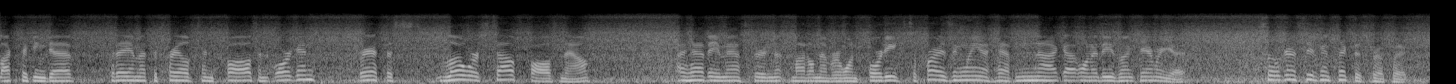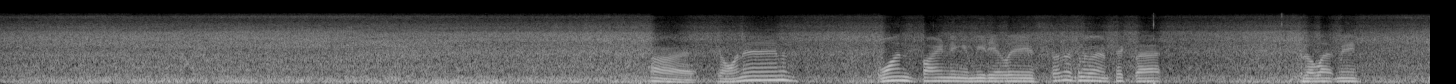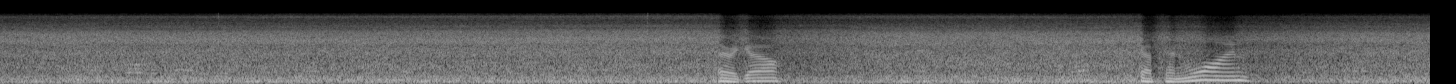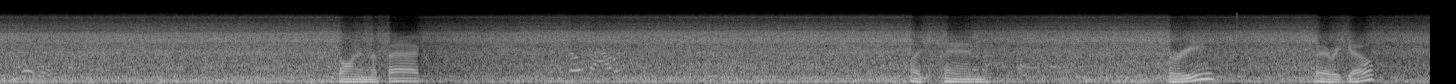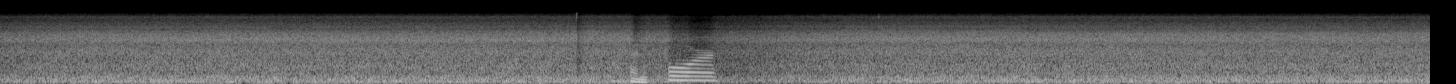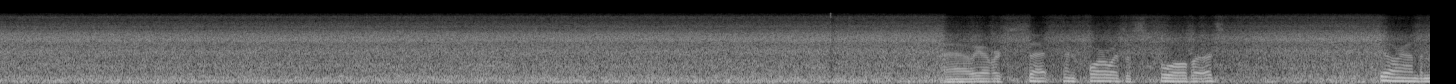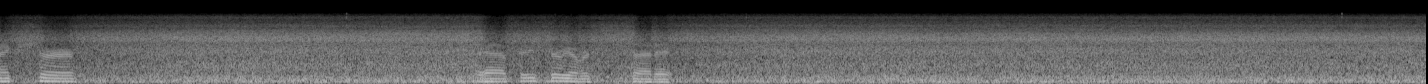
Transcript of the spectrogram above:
Lockpicking Dev. Today I'm at the Trail of Ten Falls in Oregon. We're at the lower South Falls now. I have a Master Model number 140. Surprisingly, I have not got one of these on camera yet. So we're gonna see if we can pick this real quick. Alright, going in. One's binding immediately, so I'm just gonna go ahead and pick that. It'll let me. There we go. Got pin one. Going in the back. Like pin three. There we go. Pin four. Uh, we overset pin 4 was a spool, but let's feel around to make sure. Yeah, pretty sure we overset it.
